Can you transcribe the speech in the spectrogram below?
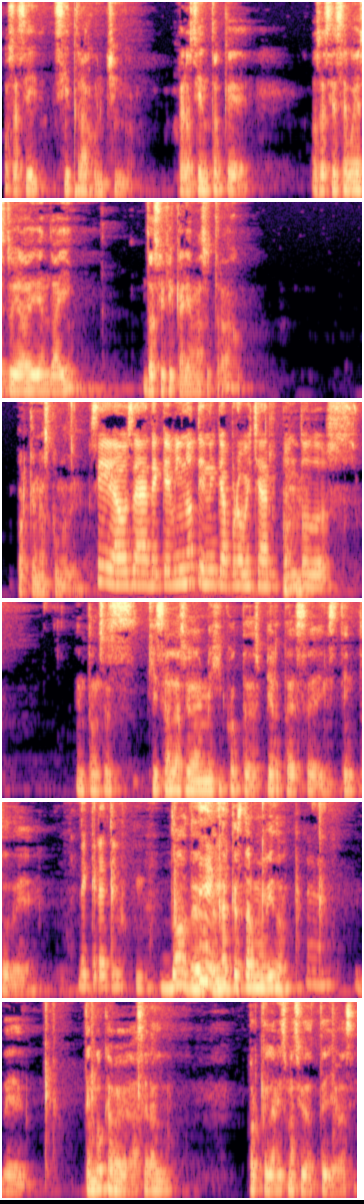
O sea, sí, sí trabajo un chingo. Pero siento que, o sea, si ese güey estuviera viviendo ahí, dosificaría más su trabajo. Porque no es como de... Sí, o sea, de que vino tiene que aprovechar con todos. Entonces, quizá la Ciudad de México te despierta ese instinto de... De creativo. No, de tener que estar movido. Ah, De tengo que hacer algo. Porque la misma ciudad te lleva así.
